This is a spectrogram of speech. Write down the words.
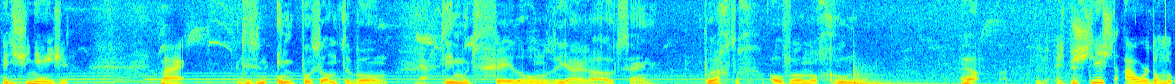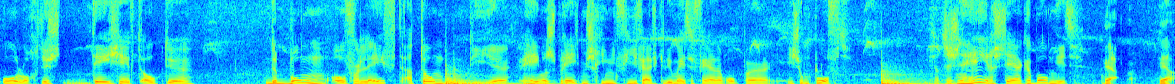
bij de Chinezen. Maar... Het is een imposante boom. Ja. Die moet vele honderden jaren oud zijn. Prachtig, overal nog groen. Ja. Het is beslist ouder dan de oorlog. Dus deze heeft ook de, de bom overleefd. De atoombom die uh, hemelsbreed misschien 4, 5 kilometer verderop uh, is ontploft. Dus dat is een hele sterke boom dit. Ja, ja.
